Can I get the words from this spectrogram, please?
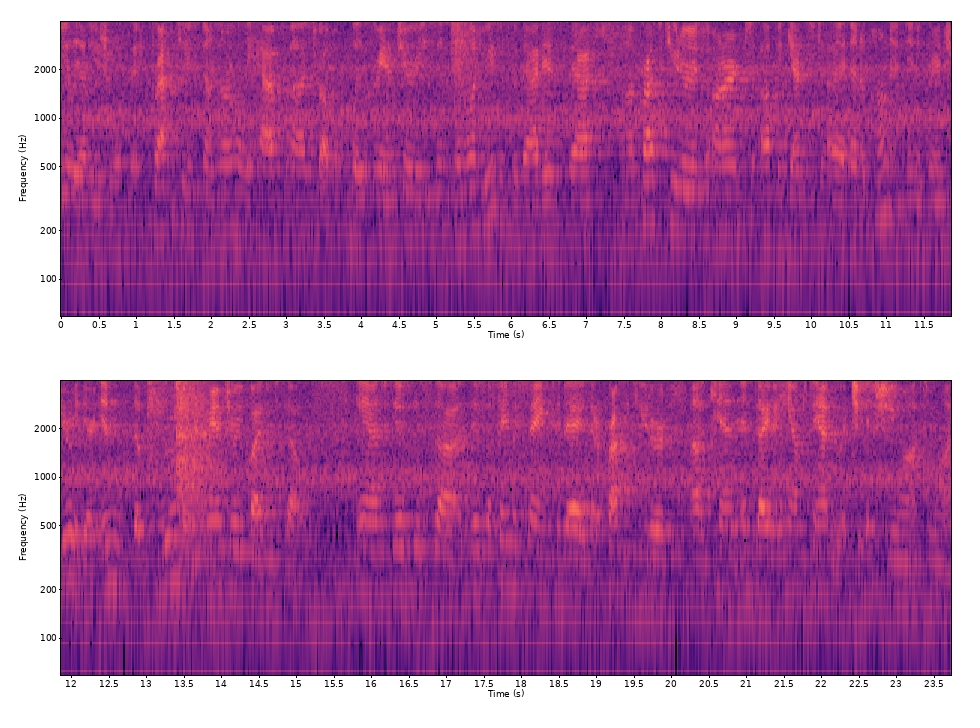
really unusual thing. Prosecutors don't normally have uh, trouble with grand juries, and, and, one reason for that is that uh, prosecutors aren't up against uh, an opponent in a grand jury. They're in the room of the grand jury by themselves. And there's this, uh, there's a famous saying today that a prosecutor uh, can indict a ham sandwich if she wants one.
